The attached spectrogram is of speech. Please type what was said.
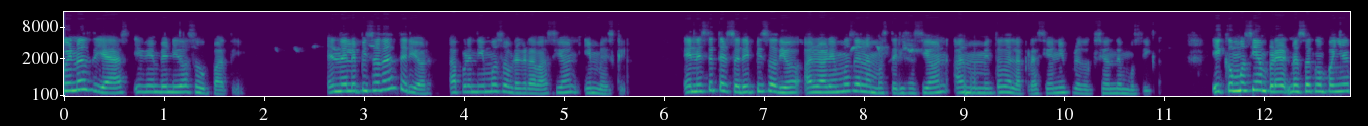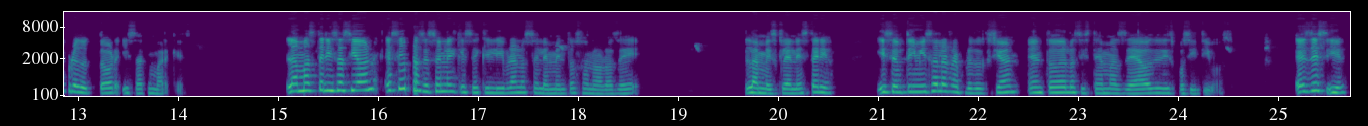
Buenos días y bienvenidos a Upati. En el episodio anterior aprendimos sobre grabación y mezcla. En este tercer episodio hablaremos de la masterización al momento de la creación y producción de música. Y como siempre, nos acompaña el productor Isaac Márquez. La masterización es el proceso en el que se equilibran los elementos sonoros de la mezcla en estéreo y se optimiza la reproducción en todos los sistemas de audio y dispositivos. Es decir,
